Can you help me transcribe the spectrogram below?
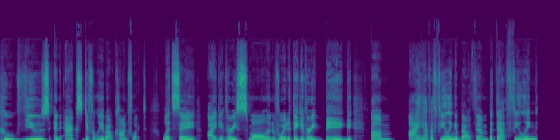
who views and acts differently about conflict, let's say I get very small and avoid it, they get very big. Um, I have a feeling about them, but that feeling,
